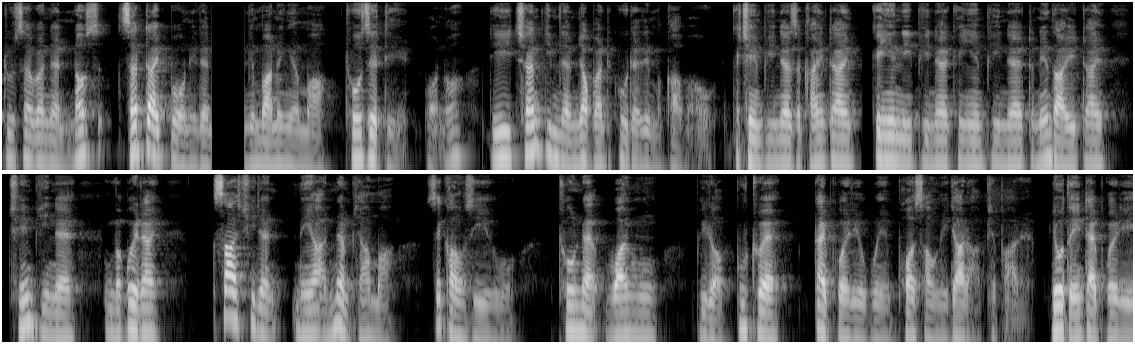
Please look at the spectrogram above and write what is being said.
1027နဲ့နောက်ဇက်တိုက်ပေါ်နေတဲ့မြန်မာနိုင်ငံမှာထိုးစစ်တွေပေါ့နော်ဒီချမ်းပြည်နယ်မြောက်ပိုင်းတစ်ခုတည်းတွေမကပါဘူးကချင်ပြည်နယ်စကိုင်းတိုင်းကရင်ပြည်နယ်ကရင်ပြည်နယ်တနင်္သာရီတိုင်းချင်းပြည်နယ်မကွေးတိုင်းအစရှိတဲ့နေရာအနှံ့ပြားမှာစစ်ကောင်စီကိုထိုးနှက်ဝိုင်းဝန်းပြီးတော့ပူးထွဲတိုက်ပွဲတွေဝင်ဖော်ဆောင်နေကြတာဖြစ်ပါတယ်မြို့သိမ်းတိုက်ပွဲတွေ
